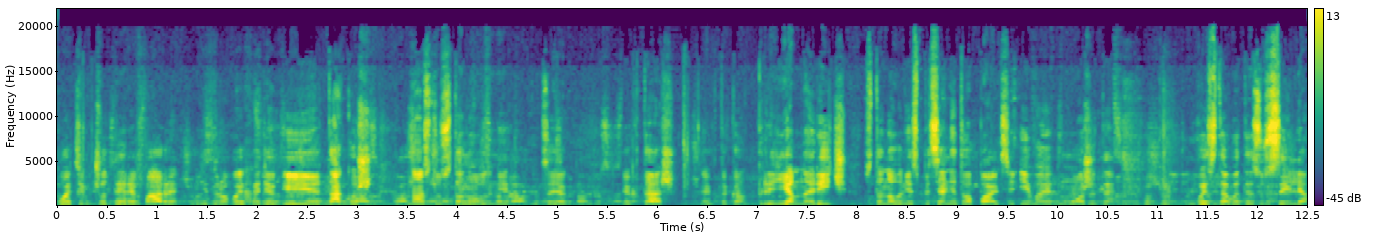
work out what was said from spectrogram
Потім чотири пари гідровиходів, і також у нас тут встановлені це як, як та ж, як така приємна річ, встановлені спеціальні два пальці. І ви можете виставити зусилля,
